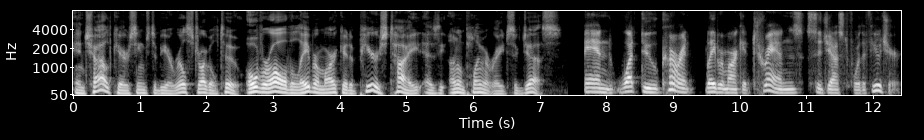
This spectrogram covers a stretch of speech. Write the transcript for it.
and childcare seems to be a real struggle too. Overall, the labor market appears tight as the unemployment rate suggests. And what do current labor market trends suggest for the future?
